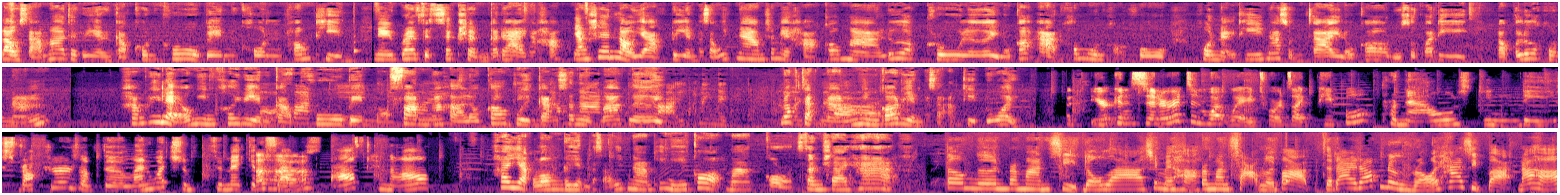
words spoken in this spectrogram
เราสามารถจะเรียนกับคนครูเป็นคนท้องถิ่นใน private session ก็ได้นะคะ อย่างเช่นเราอยากเรียนภาษาเวียดนามใช่ไหมคะ ก็มาเลือกครูเลย แล้วก็อ่านข้อมูลของครู คนไหนที่น่าสนใจแล้วก็รู้สึกว่าดี เราก็เลือกคนนั้น ครั้งที่แล้วมินเคยเรียนกับครูเป็นหมอฟันนะคะ แล้วก็คุยกันสนุกมากเลย นอกจากนั้นมินก็เรียนภาษาอังกฤษด้วย But you're considerate in what way? Towards like people? Pronounce in the structures of the language to, to make it uh-huh. soft enough. ใครอยากลองเรียนภาษาเวียดนามที่นี้ก็มากด Sunshine 5 เติมเงินประมาณ4ดอลลาร์ใช่ไหมคะ ประมาณ 300 บาท จะได้รับ 150 บาทนะคะ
